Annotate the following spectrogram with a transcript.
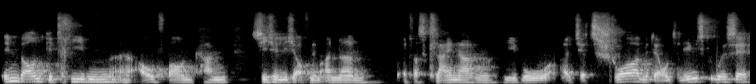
inbound getrieben äh, aufbauen kann. Sicherlich auf einem anderen etwas kleineren Niveau als jetzt Shore mit der Unternehmensgröße.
